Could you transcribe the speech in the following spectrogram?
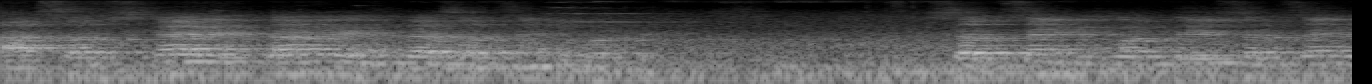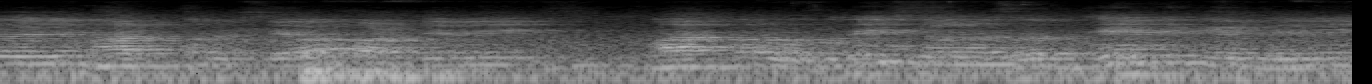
ಆ ಸಂಸ್ಕಾರ ಇತ್ತಂದ್ರೆ ಇಂಥ ಸತ್ಸಂಗ ಬರ್ತದೆ ಸತ್ಸಂಗಕ್ಕೆ ಬರ್ತೀವಿ ಸತ್ಸಂಗದಲ್ಲಿ ಮಹಾತ್ಮರ ಸೇವೆ ಮಾಡ್ತೀವಿ ಮಹಾತ್ಮರ ಉಪದೇಶಗಳನ್ನು ಶ್ರದ್ಧೆಯಿಂದ ಕೇಳ್ತೀವಿ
